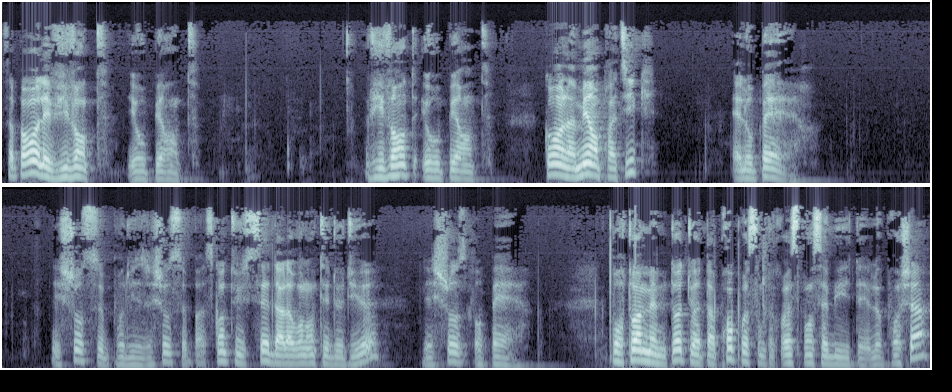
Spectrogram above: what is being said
Sa parole est vivante et opérante. Vivante et opérante. Quand on la met en pratique, elle opère. Les choses se produisent, les choses se passent. Quand tu cèdes à la volonté de Dieu, les choses opèrent. Pour toi-même, toi, tu as ta propre responsabilité. Le prochain,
